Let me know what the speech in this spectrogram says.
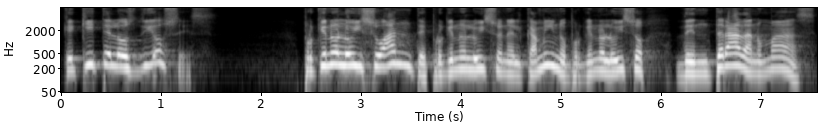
que quite los dioses. ¿Por qué no lo hizo antes? ¿Por qué no lo hizo en el camino? ¿Por qué no lo hizo de entrada nomás?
